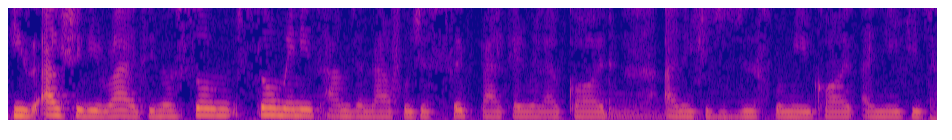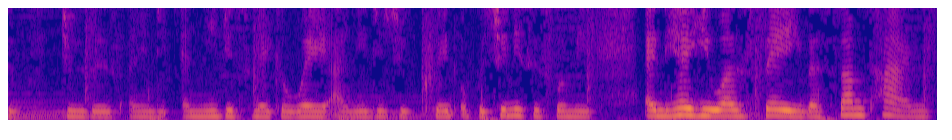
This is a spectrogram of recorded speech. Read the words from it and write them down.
He's actually right. You know, so so many times in life we just sit back and we're like, God, I need you to do this for me. God, I need you to do this. I need I need you to make a way. I need you to create opportunities for me. And here he was saying that sometimes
